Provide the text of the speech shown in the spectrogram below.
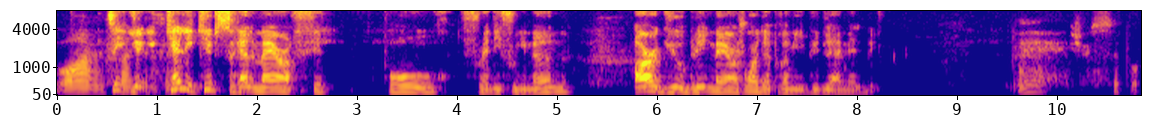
Ouais, quelle équipe serait le meilleur fit pour Freddie Freeman? Arguably le meilleur joueur de premier but de la MLB. Eh, je sais pas.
